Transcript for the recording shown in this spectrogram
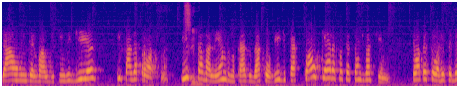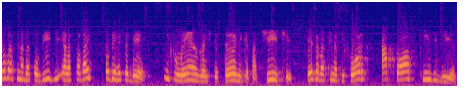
dá um intervalo de 15 dias e faz a próxima. Isso está valendo, no caso da Covid, para qualquer associação de vacina. Então, a pessoa recebeu vacina da Covid, ela só vai poder receber influenza, antitetânica, hepatite, seja a vacina que for, após 15 dias,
